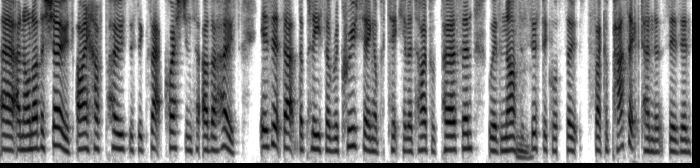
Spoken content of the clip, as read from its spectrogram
Uh, and on other shows, I have posed this exact question to other hosts Is it that the police are recruiting a particular type of person with narcissistic mm. or so psychopathic tendencies? In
